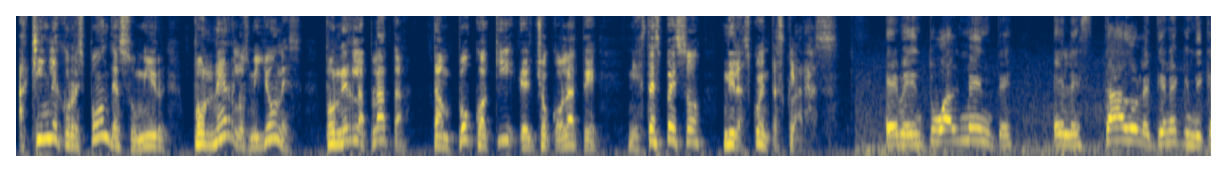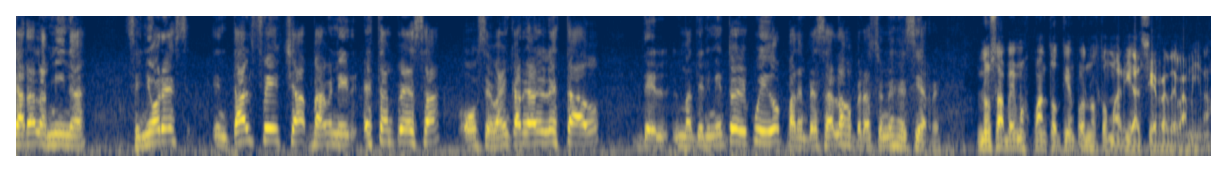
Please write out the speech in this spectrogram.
¿a quién le corresponde asumir poner los millones, poner la plata? Tampoco aquí el chocolate ni está espeso ni las cuentas claras. Eventualmente el Estado le tiene que indicar a la mina señores, en tal fecha va a venir esta empresa o se va a encargar el Estado del mantenimiento del cuido para empezar las operaciones de cierre. No sabemos cuánto tiempo nos tomaría el cierre de la mina.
